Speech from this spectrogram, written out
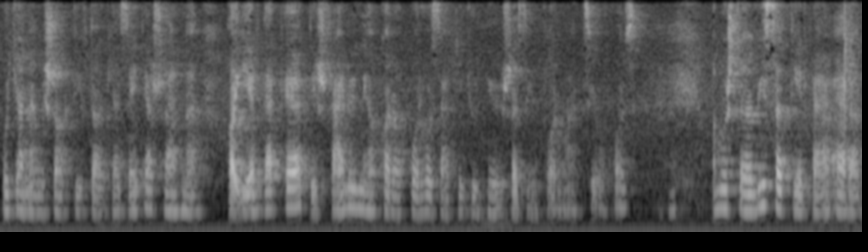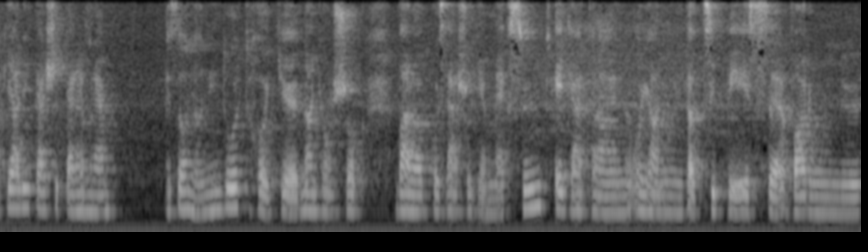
hogyha nem is aktív tagja az Egyesületnek. Ha érdekelt és fejlődni akar, akkor hozzá tud jutni is az információhoz. Uh-huh. Most visszatérve erre a kiállítási teremre, ez onnan indult, hogy nagyon sok vállalkozás ugye megszűnt. Egyáltalán olyan, mint a cipész, varrónő,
